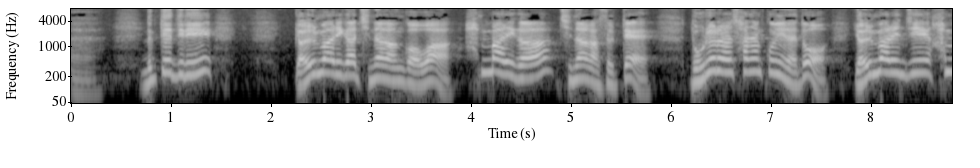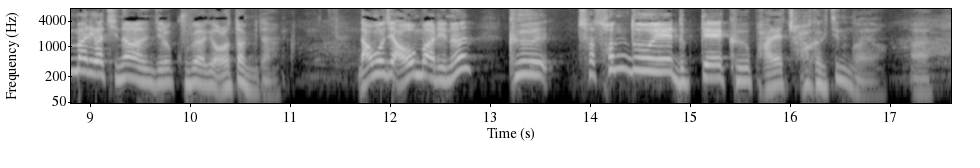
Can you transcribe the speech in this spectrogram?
예. 늑대들이 열 마리가 지나간 거와 한 마리가 지나갔을 때 노련한 사냥꾼이라도 열 마리인지 한 마리가 지나가는지를 구별하기 어렵답니다. 나머지 아홉 마리는 그 선두의 늑대의 그 발에 정확하게 찌는 거예요. 아.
